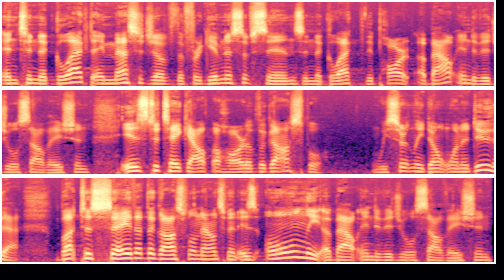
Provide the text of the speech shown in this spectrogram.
and to neglect a message of the forgiveness of sins and neglect the part about individual salvation is to take out the heart of the gospel we certainly don't want to do that. But to say that the gospel announcement is only about individual salvation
